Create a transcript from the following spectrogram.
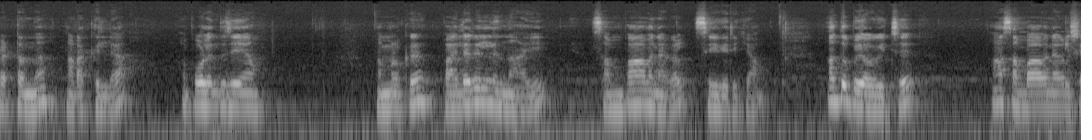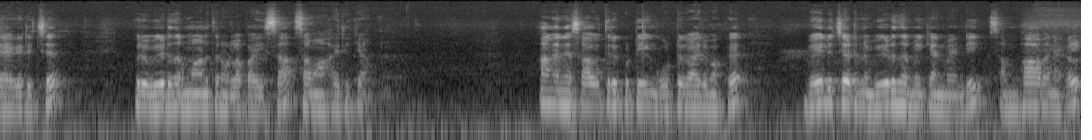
പെട്ടെന്ന് നടക്കില്ല. അപ്പോൾ എന്തു ചെയ്യാം? നമ്മൾക്ക് പലരിൽ നിന്നായി സംഭാവനകൾ സ്വീകരിക്കാം. അതുപയോഗിച്ച് ആ സംഭാവനകൾ ശേഖരിച്ച് ഒരു വീട് നിർമ്മാണത്തിനുള്ള പൈസ സമാഹരിക്കാം. അങ്ങനെ സാവിത്രിക്കുട്ടിയും കൂട്ടുകാരുമൊക്കെ വേലുച്ചേട്ടന് വീട് നിർമ്മിക്കാൻ വേണ്ടി സംഭാവനകൾ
